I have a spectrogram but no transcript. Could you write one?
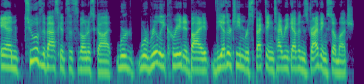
And two of the baskets that Sabonis got were were really created by the other team respecting Tyreke Evans driving so much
